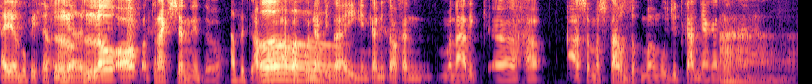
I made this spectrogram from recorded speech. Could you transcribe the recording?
Ayo gue bisa Ya, tinggal law, law of attraction itu Apa tuh? Apa- Oh. apa pun yang kita inginkan itu akan menarik eh, hal ah, semesta untuk mewujudkannya katanya Ah,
